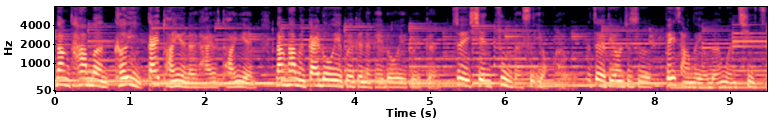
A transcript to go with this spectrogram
让他们可以该团圆的还团圆，让他们该落叶归根的可以落叶归根。最先住的是永和。那这个地方就是非常的有人文气质。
